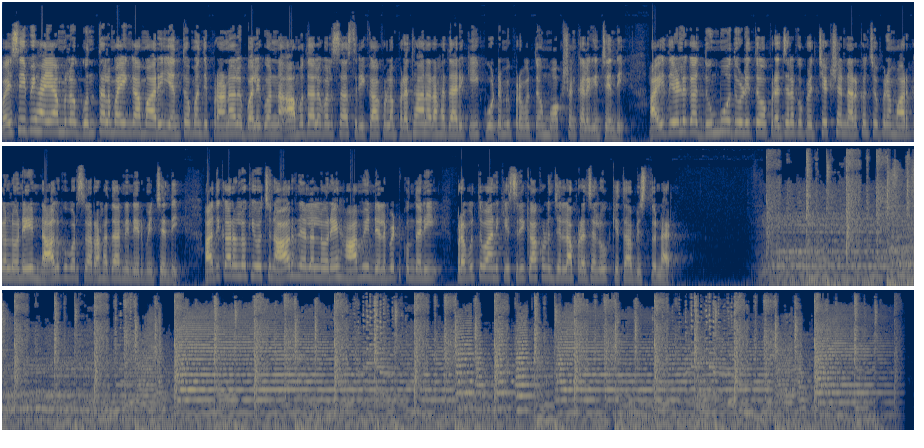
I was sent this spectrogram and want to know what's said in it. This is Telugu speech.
వైసీపీ హయాంలో గుంతలమయంగా మారి ఎంతో మంది ప్రాణాలు బలిగొన్న ఆముదాల వలస శ్రీకాకుళం ప్రధాన రహదారికి కూటమి ప్రభుత్వం మోక్షం కలిగించింది. ఐదేళ్ళుగా దుమ్ము ధూళితో ప్రజలకు ప్రత్యక్ష నరకం చూపిన మార్గంలోనే నాలుగు వరుసల రహదారిని నిర్మించింది. అధికారంలోకి వచ్చిన ఆరు నెలల్లోనే హామీ నిలబెట్టుకుందని ప్రభుత్వానికి శ్రీకాకుళం జిల్లా ప్రజలు కితాబిస్తున్నారు.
